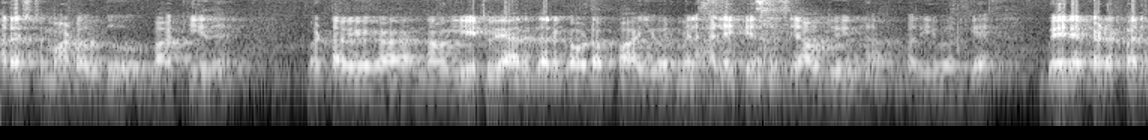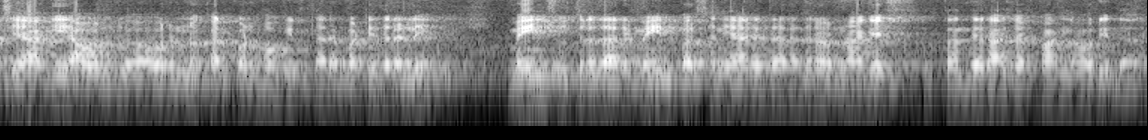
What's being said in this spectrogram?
ಅರೆಸ್ಟ್ ಮಾಡೋದು ಬಾಕಿ ಇದೆ. ಬಟ್ ಈಗ ನಾವು ಎ ಟು ಯಾರಿದ್ದಾರೆ ಗೌಡಪ್ಪ, ಇವ್ರ ಮೇಲೆ ಹಳೆ ಕೇಸಸ್ ಯಾವುದೂ ಇಲ್ಲ. ಬರೀ ಇವರಿಗೆ ಬೇರೆ ಕಡೆ ಪರಿಚಯ ಆಗಿ ಅವ್ರ, ಅವರನ್ನು ಕರ್ಕೊಂಡು ಹೋಗಿರ್ತಾರೆ. ಬಟ್ ಇದರಲ್ಲಿ ಮೈನ್ ಸೂತ್ರಧಾರಿ ಮೈನ್ ಪರ್ಸನ್ ಯಾರಿದ್ದಾರೆ ಅಂದರೆ ಅವ್ರು ನಾಗೇಶ್ ತಂದೆ ರಾಜಪ್ಪ ಅನ್ನೋರು ಇದ್ದಾರೆ.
